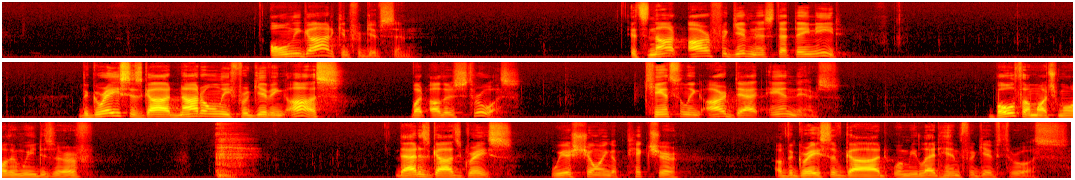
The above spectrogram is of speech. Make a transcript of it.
Only God can forgive sin. It's not our forgiveness that they need. The grace is God not only forgiving us, but others through us, canceling our debt and theirs. Both are much more than we deserve. that is God's grace. We are showing a picture of the grace of God when we let Him forgive through us.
